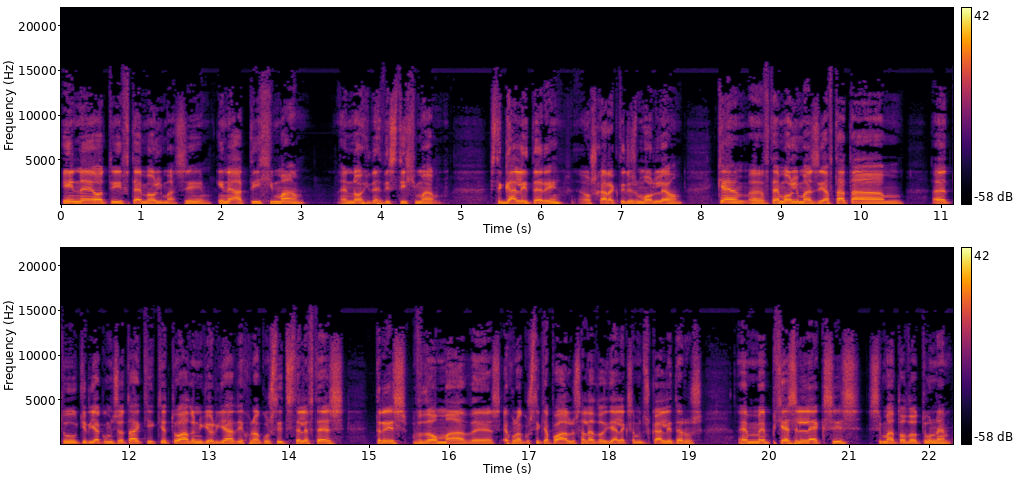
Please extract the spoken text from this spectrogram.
είναι ότι φταίμε όλοι μαζί, είναι ατύχημα, ενώ είναι δυστύχημα στην καλύτερη, ως χαρακτηρισμό λέω, και ε, φταίμε όλοι μαζί. Αυτά τα ε, του Κυριακού Μητσοτάκη και του Άδωνη Γεωργιάδη έχουν ακουστεί τις τελευταίες τρεις εβδομάδε. Έχουν ακουστεί και από άλλους, αλλά εδώ διαλέξαμε τους καλύτερους. Ε, με ποιες λέξεις σηματοδοτούν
